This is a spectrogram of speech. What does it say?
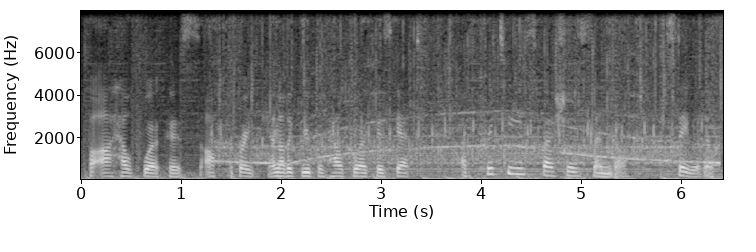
for our health workers. After the break, another group of health workers get a pretty special send off. Stay with us.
